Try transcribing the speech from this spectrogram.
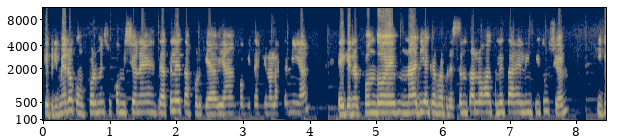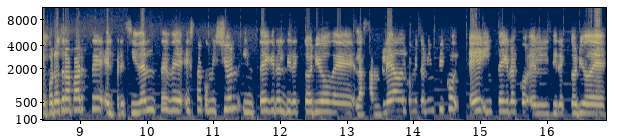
que primero conformen sus comisiones de atletas, porque habían comités que no las tenían, eh, que en el fondo es un área que representa a los atletas en la institución, y que por otra parte el presidente de esta comisión integre el directorio de la asamblea del Comité Olímpico e integre el, directorio de,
